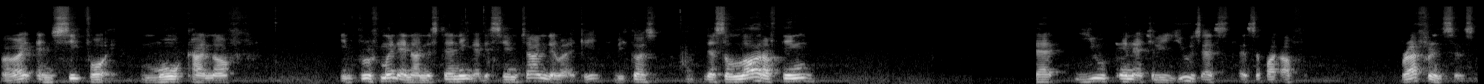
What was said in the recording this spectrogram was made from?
All right, and seek for more kind of improvement and understanding at the same time there, okay? Because there's a lot of things that you can actually use as, as a part of references.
